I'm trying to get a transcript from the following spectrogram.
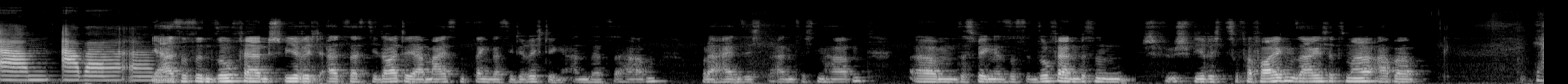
Ähm, aber ähm, Ja, es ist insofern schwierig, als dass die Leute ja meistens denken, dass sie die richtigen Ansätze haben oder Einsicht, Ansichten haben. Ähm, deswegen ist es insofern ein bisschen sch- schwierig zu verfolgen, sage ich jetzt mal. Aber Ja,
